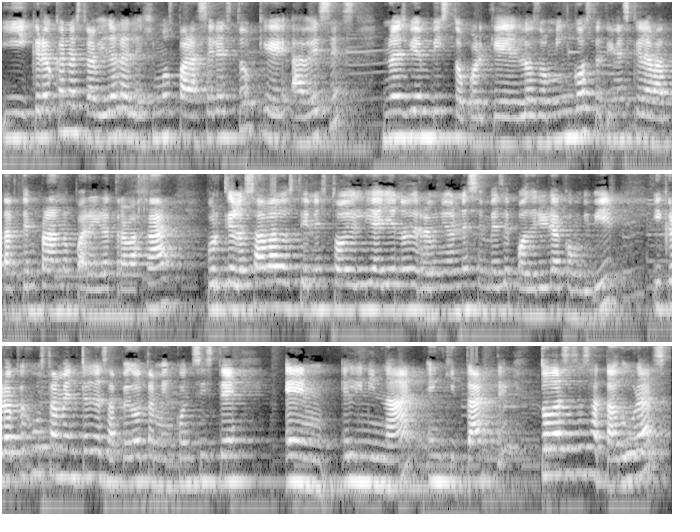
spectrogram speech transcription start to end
Y creo que nuestra vida la elegimos para hacer esto que a veces no es bien visto porque los domingos te tienes que levantar temprano para ir a trabajar, porque los sábados tienes todo el día lleno de reuniones en vez de poder ir a convivir. Y creo que justamente el desapego también consiste en eliminar, en quitarte todas esas ataduras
